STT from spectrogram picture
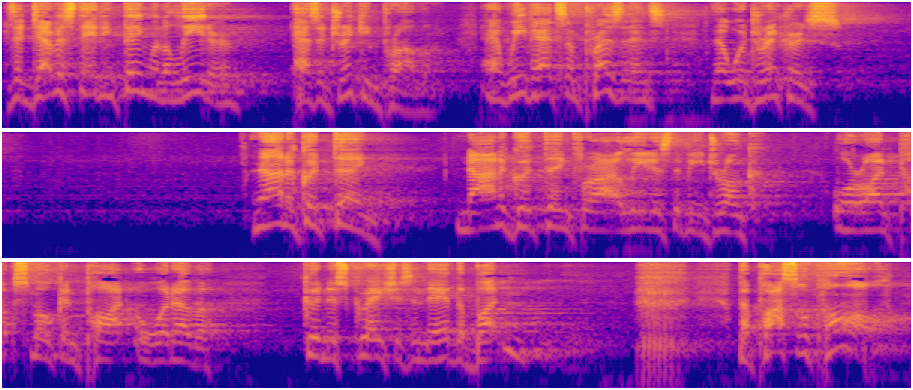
It's a devastating thing when a leader has a drinking problem. And we've had some presidents that were drinkers. Not a good thing. Not a good thing for our leaders to be drunk or on smoking pot or whatever. Goodness gracious, and they have the button. The Apostle Paul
